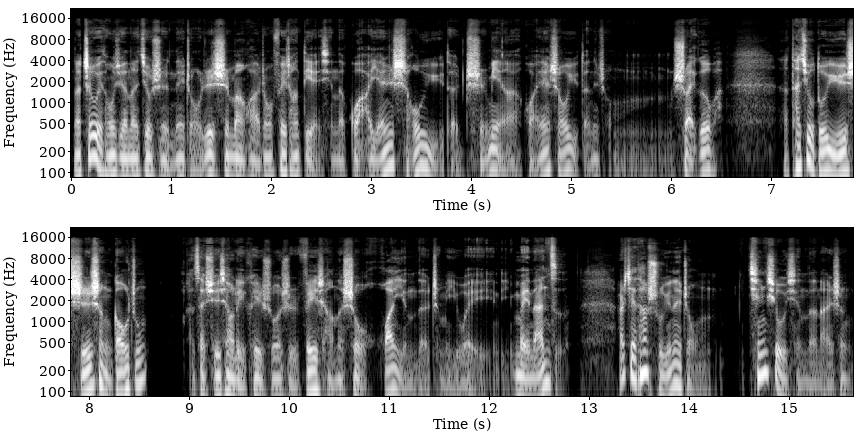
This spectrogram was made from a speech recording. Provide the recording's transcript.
那这位同学呢，就是那种日式漫画中非常典型的寡言少语的池面啊，寡言少语的那种帅哥吧。他就读于石圣高中，在学校里可以说是非常的受欢迎的这么一位美男子，而且他属于那种清秀型的男生，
